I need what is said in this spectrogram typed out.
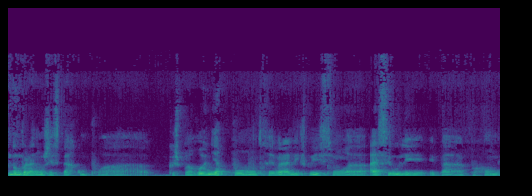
donc voilà, donc j'espère qu'on pourra que je pourrai revenir pour montrer voilà l'exposition euh, à Séoul et, pas à Pohang.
